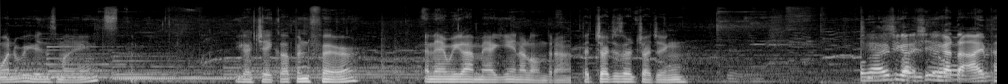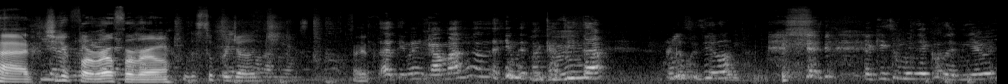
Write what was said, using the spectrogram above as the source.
One over here, this is mine. We got Jacob and Fair. And then we got Maggie and Alondra. The judges are judging. She got, she even got the iPad. She for real, for real. The super judge. Tienen cama en esta casita. ¿Qué le? Aquí su muñeco de nieve.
